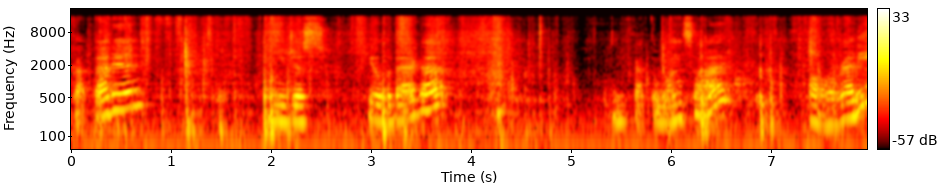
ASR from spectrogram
Got that in. And you just peel the bag up. You've got the one side all ready.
